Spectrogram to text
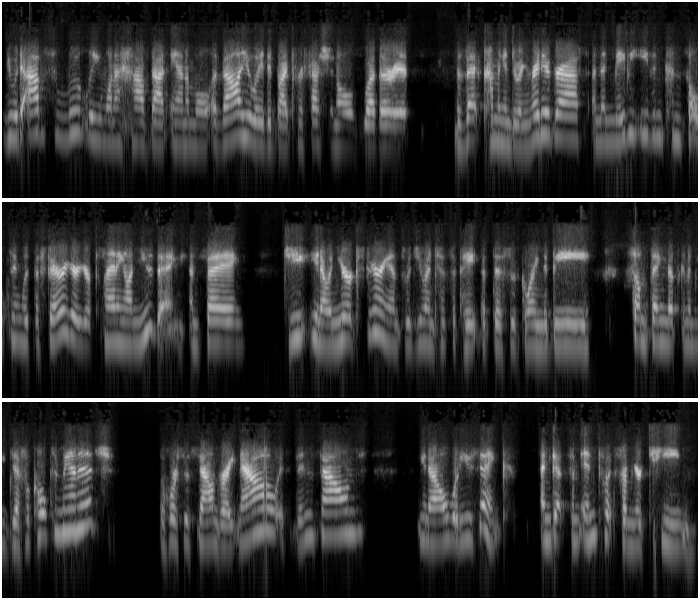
you would absolutely want to have that animal evaluated by professionals, whether it's the vet coming and doing radiographs, and then maybe even consulting with the farrier you're planning on using and saying, do you, you know, in your experience, would you anticipate that this is going to be something that's going to be difficult to manage? The horse is sound right now. It's been sound. You know, what do you think? And get some input from your team.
